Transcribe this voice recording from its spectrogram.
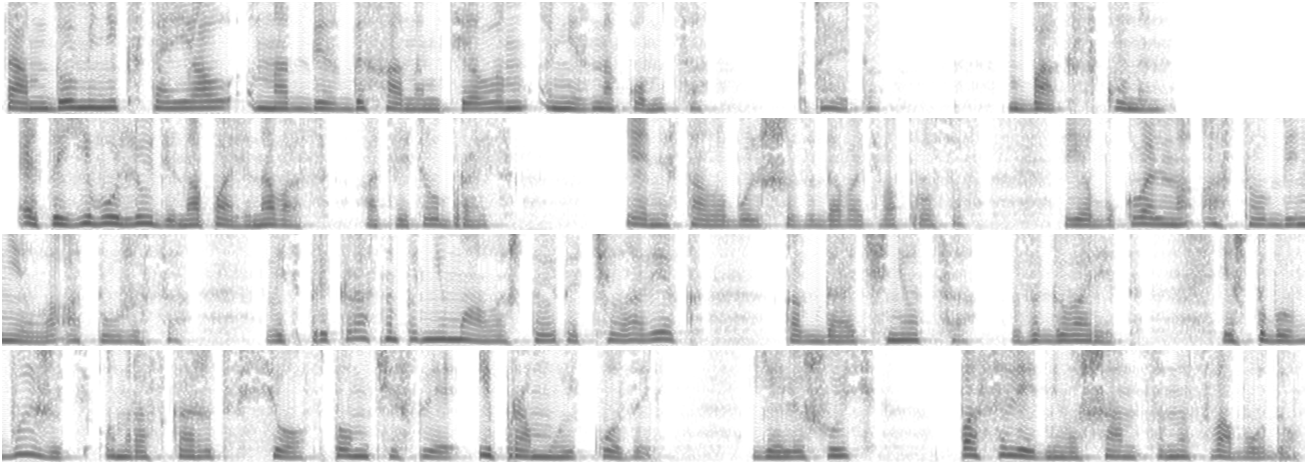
Там Доминик стоял над бездыханным телом незнакомца. «Кто это?» «Бакс Кунен». «Это его люди напали на вас», — ответил Брайс. Я не стала больше задавать вопросов. Я буквально остолбенела от ужаса, ведь прекрасно понимала, что этот человек, когда очнется, заговорит. И чтобы выжить, он расскажет все, в том числе и про мой козырь. Я лишусь последнего шанса на свободу.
